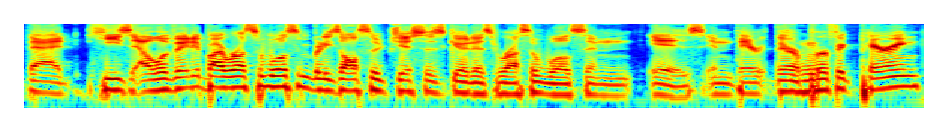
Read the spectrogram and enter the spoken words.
that he's elevated by Russell Wilson, but he's also just as good as Russell Wilson is, and they're they're mm-hmm. a perfect pairing.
